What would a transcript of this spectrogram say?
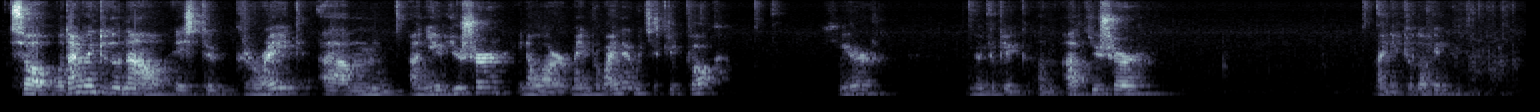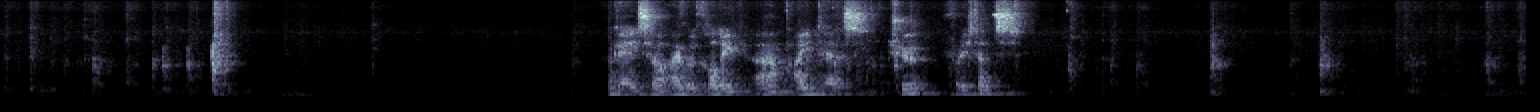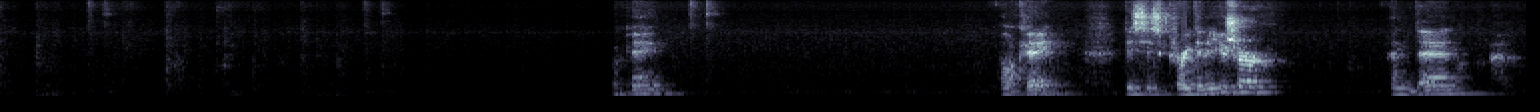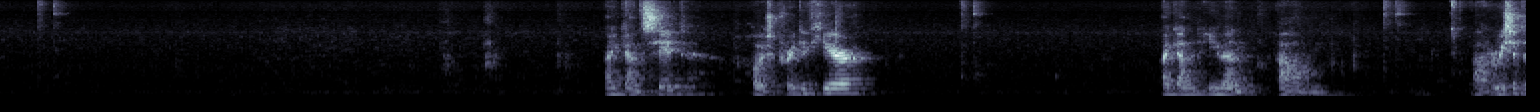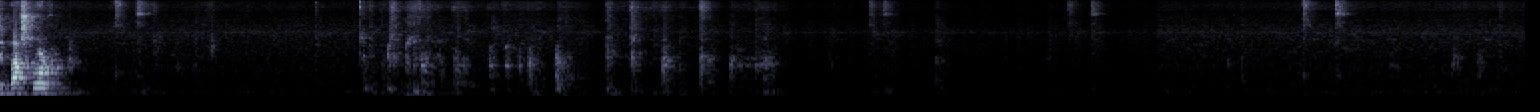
so what I'm going to do now is to create um, a new user in our main provider, which is Keycloak. Here, I'm going to click on Add User. I need to log in. Okay, so I will call it um, ITES2, for instance. Okay. Okay, this is creating a user and then I can see it, how it's created here. I can even um, uh, reset the password.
